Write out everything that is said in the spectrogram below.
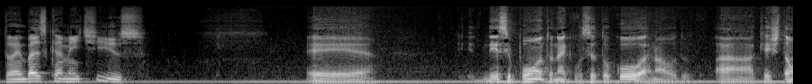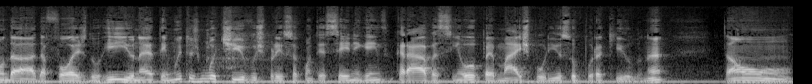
Então é basicamente isso. É, nesse ponto né, que você tocou, Arnaldo, a questão da, da foz do rio, né, tem muitos motivos para isso acontecer e ninguém crava assim, opa, é mais por isso ou por aquilo, né? Então,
